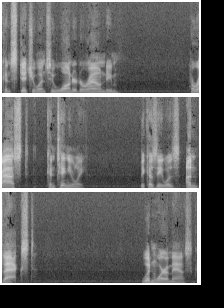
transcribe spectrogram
constituents who wandered around him. Harassed continually because he was unvaxxed. Wouldn't wear a mask.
